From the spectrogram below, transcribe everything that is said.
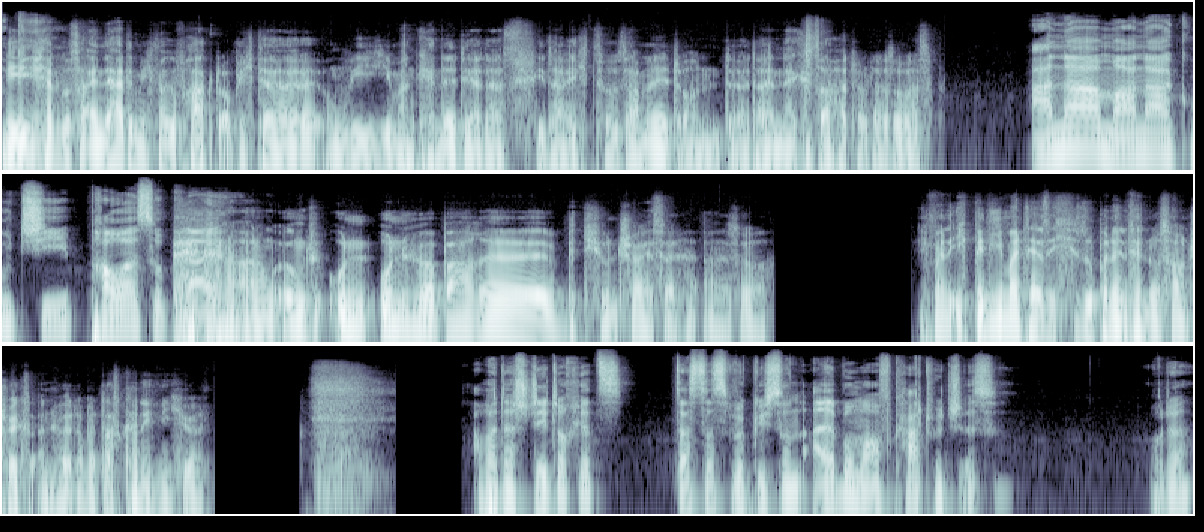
Nee, ich hatte bloß einen, der hatte mich mal gefragt, ob ich da irgendwie jemanden kenne, der das vielleicht so sammelt und äh, da ein extra hat oder sowas. Anna Mana Gucci Power Äh, Supply. keine Ahnung, irgend un unhörbare Bittune-Scheiße. Also. Ich meine, ich bin jemand, der sich Super Nintendo Soundtracks anhört, aber das kann ich nicht hören. Aber da steht doch jetzt, dass das wirklich so ein Album auf Cartridge ist. Oder?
